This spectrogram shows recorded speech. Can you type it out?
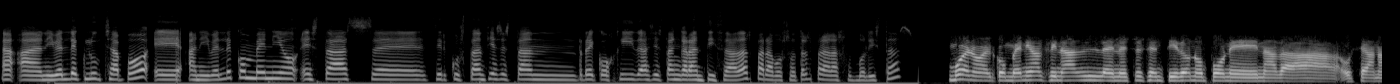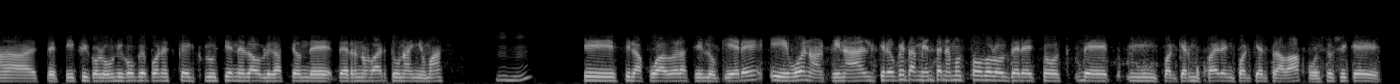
A, a nivel de Club Chapo, eh, a nivel de convenio, ¿estas eh, circunstancias están recogidas y están garantizadas para vosotras, para las futbolistas? Bueno, el convenio al final en ese sentido no pone nada, o sea, nada específico. Lo único que pone es que el club tiene la obligación de, de renovarte un año más si, si la jugadora sí lo quiere. Y bueno, al final creo que también tenemos todos los derechos de mm, cualquier mujer en cualquier trabajo. Eso sí que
